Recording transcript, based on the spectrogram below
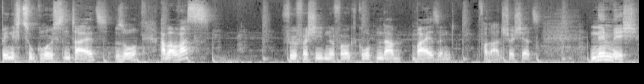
bin ich zu größtenteils so. Aber was für verschiedene Volksgruppen dabei sind, verrate ich euch jetzt. Nämlich,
